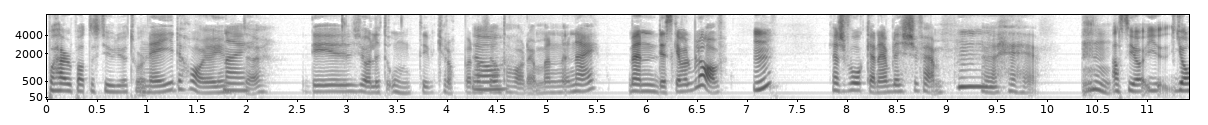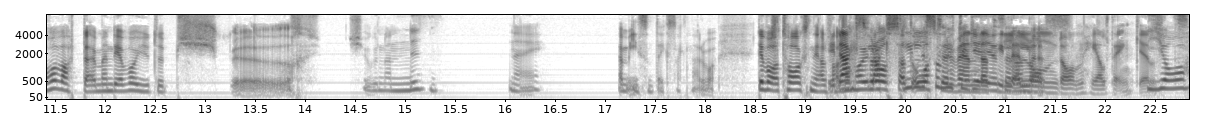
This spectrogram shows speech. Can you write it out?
På Harry Potter Studio Tour? Nej det har jag ju Nej. inte. Det gör lite ont i kroppen Ja. att jag inte har det men nej. Men det ska väl bli av. Mm. Kanske få åka när jag blir 25. Mm. Alltså jag, jag har varit där men det var ju typ uh, 2009? Nej. Jag minns inte exakt när det var. Det var ett tag sedan i alla Det är fall. De har dags för oss att återvända till sedan dess. London helt enkelt. Ja,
